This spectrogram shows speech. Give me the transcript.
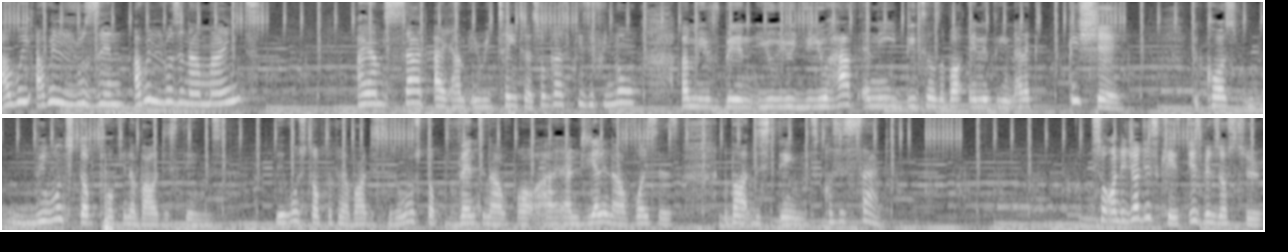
are we are we losing are we losing our minds? I am sad. I am irritated. So, guys, please, if you know, um, you've been, you you you have any details about anything, I like, please share, because we won't stop talking about these things. We won't stop talking about these things. We won't stop venting our and yelling our voices about these things, because it's sad. So, on the George's case, this brings us to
